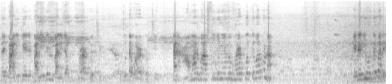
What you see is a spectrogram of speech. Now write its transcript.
তাই বালিকে বালি দিয়ে আমি বালিটা ভরাট করছি পুকুরটা ভরাট করছি। কারণ আমার বাস্তু জমি আমি ভরাট করতে পারব না। এটা কি হতে পারে?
